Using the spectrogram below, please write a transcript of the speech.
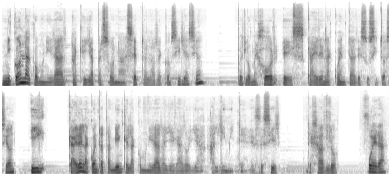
ni con la comunidad aquella persona acepta la reconciliación, pues lo mejor es caer en la cuenta de su situación y caer en la cuenta también que la comunidad ha llegado ya al límite, es decir, dejarlo fuera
